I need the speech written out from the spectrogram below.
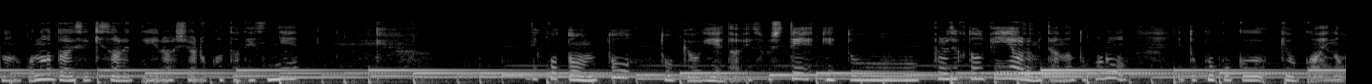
なのかな在籍されていらっしゃる方ですね。で、コトンと東京芸大、そして、えっ、と、プロジェクトの PR みたいなところ、えっ、と、広告業界の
